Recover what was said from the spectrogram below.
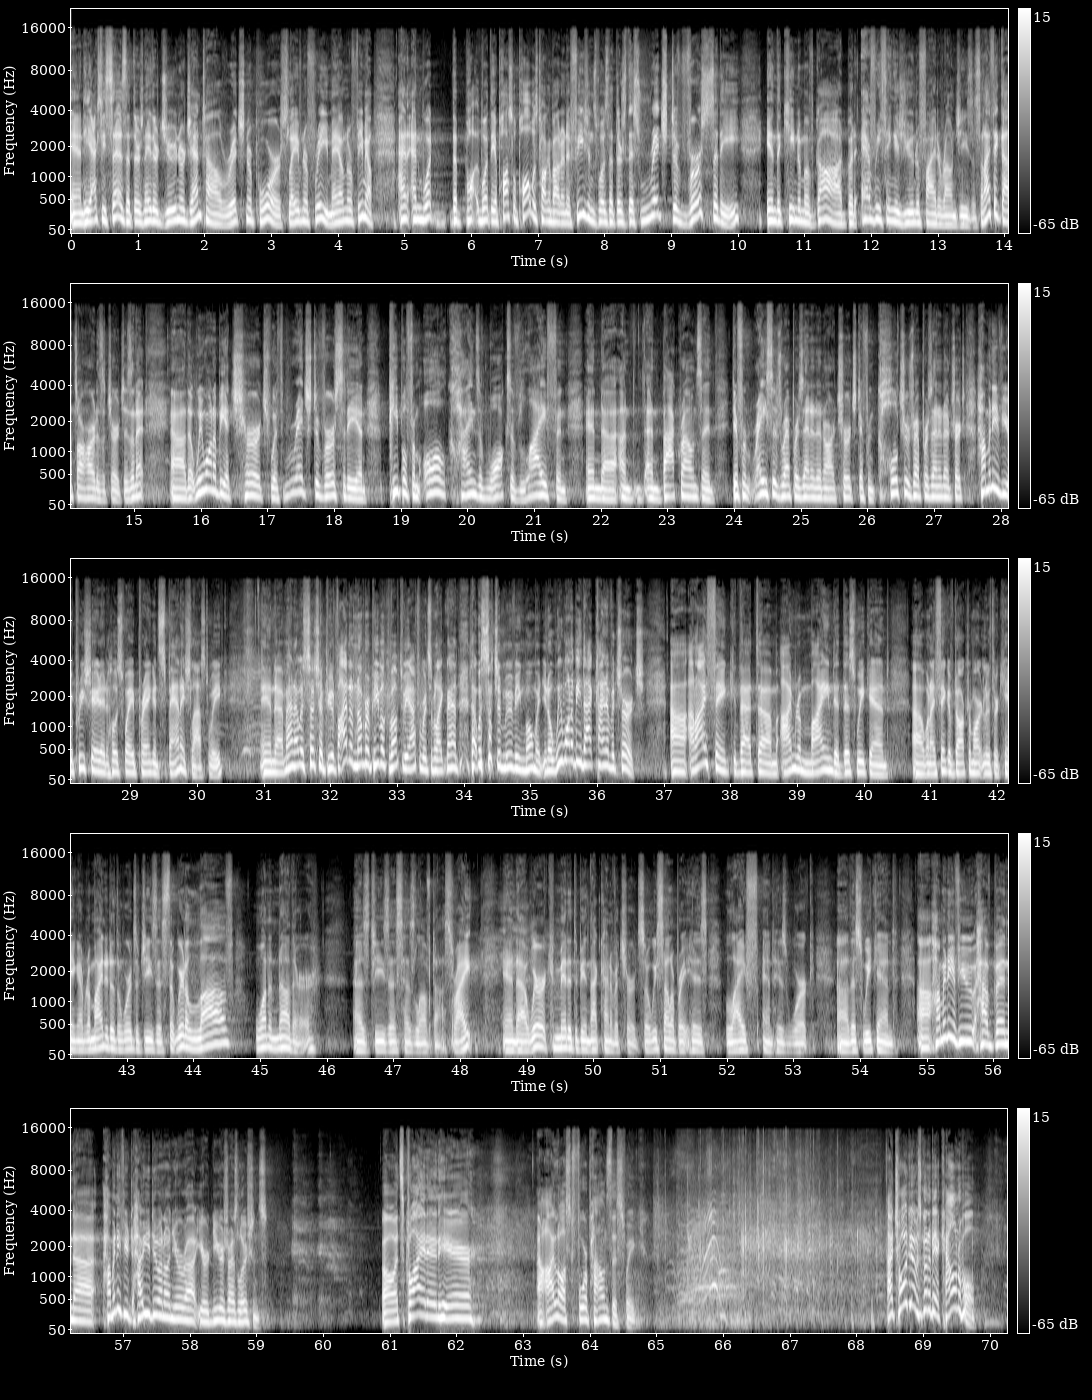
And he actually says that there's neither Jew nor Gentile, rich nor poor, slave nor free, male nor female. And, and what, the, what the Apostle Paul was talking about in Ephesians was that there's this rich diversity in the kingdom of God, but everything is unified around Jesus. And I think that's our heart as a church, isn't it? Uh, that we want to be a church with rich diversity and people from all kinds of walks of life and, and, uh, and, and backgrounds and different races represented in our church, different cultures represented in our church. How many of you appreciated Josue praying in Spanish? Last week. And uh, man, that was such a beautiful, I had a number of people come up to me afterwards and be like, man, that was such a moving moment. You know, we want to be that kind of a church. Uh, and I think that um, I'm reminded this weekend uh, when I think of Dr. Martin Luther King, I'm reminded of the words of Jesus that we're to love one another as Jesus has loved us, right? And uh, we're committed to being that kind of a church. So we celebrate his life and his work uh, this weekend. Uh, how many of you have been, uh, how many of you, how are you doing on your, uh, your New Year's resolutions? Oh, it's quiet in here. I lost four pounds this week. I told you I was going to be accountable.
